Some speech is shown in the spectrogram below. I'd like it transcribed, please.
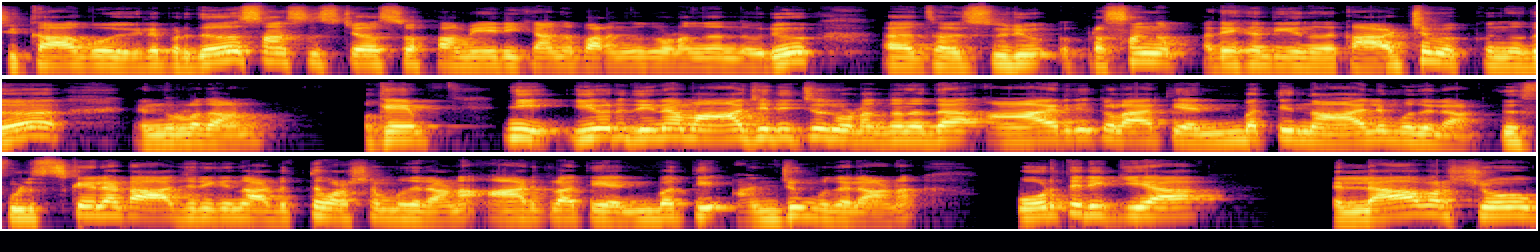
ചിക്കാഗോയിലെ brothers and sisters of America എന്ന് പറഞ്ഞു തുടങ്ങുന്ന ഒരു ഒരു പ്രസംഗം അദ്ദേഹം എന്ത് ചെയ്യുന്നത്? കാഴ്ചവെക്കുന്നത് എന്നുള്ളതാണ്. ഓക്കെ ഇനി ഈ ഒരു ദിനം ആചരിച്ചു തുടങ്ങുന്നത് ആയിരത്തി തൊള്ളായിരത്തി എൺപത്തി നാല് മുതലാണ്. ഇത് ഫുൾ സ്കെയിലായിട്ട് ആചരിക്കുന്ന അടുത്ത വർഷം മുതലാണ് ആയിരത്തി തൊള്ളായിരത്തി എൺപത്തി അഞ്ച് മുതലാണ്. ഓർത്തിരിക്കുക എല്ലാ വർഷവും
